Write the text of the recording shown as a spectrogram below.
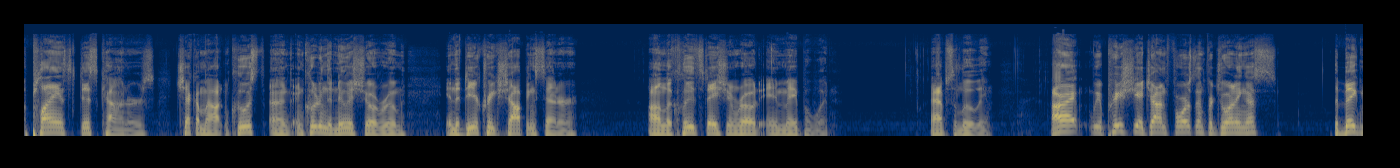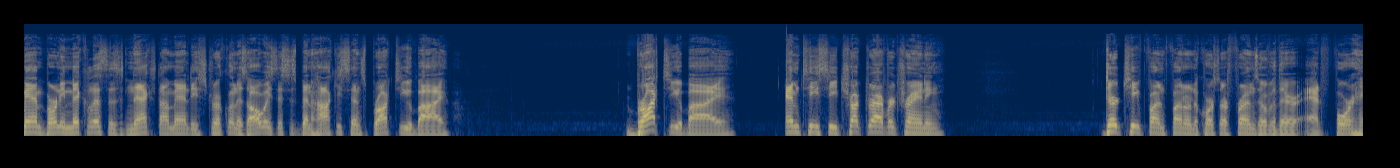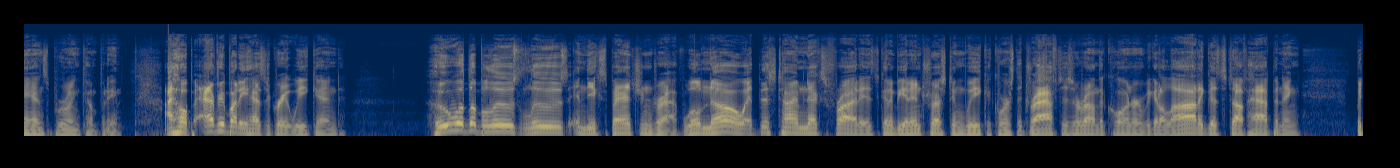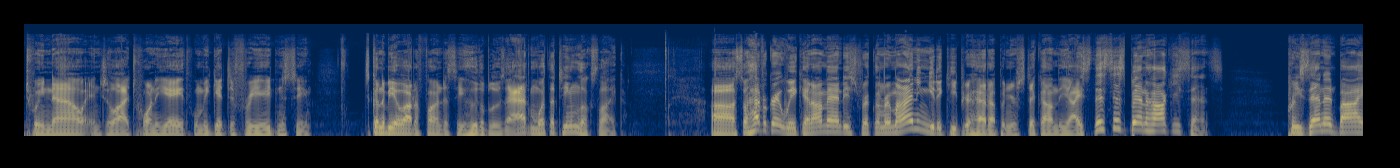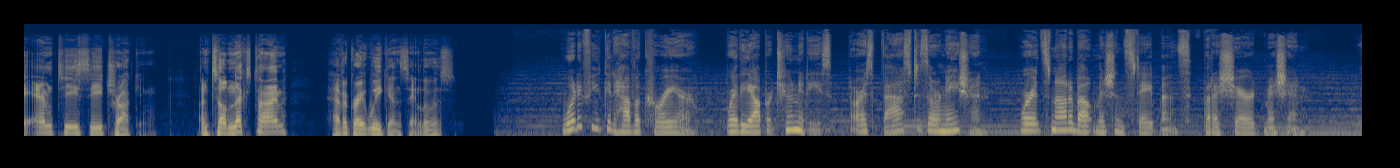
Appliance discounters. Check them out, uh, including the newest showroom in the Deer Creek Shopping Center on Laclede Station Road in Maplewood. Absolutely. All right. We appreciate John Forslund for joining us. The big man, Bernie Miklasz, is next. I'm Andy Strickland. As always, this has been Hockey Sense brought to you by brought to you by MTC Truck Driver Training, Dirt Cheap Fun Fun, and of course our friends over there at Four Hands Brewing Company. I hope everybody has a great weekend. Who will the Blues lose in the expansion draft? We'll know at this time next Friday. It's going to be an interesting week. Of course, the draft is around the corner. We got a lot of good stuff happening between now and July 28th when we get to free agency. It's going to be a lot of fun to see who the Blues add and what the team looks like. Uh, so have a great weekend. I'm Andy Strickland, reminding you to keep your head up and your stick on the ice. This has been Hockey Sense, presented by MTC Trucking. Until next time, Have a great weekend, St. Louis. What if you could have a career where the opportunities are as vast as our nation, where it's not about mission statements, but a shared mission?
